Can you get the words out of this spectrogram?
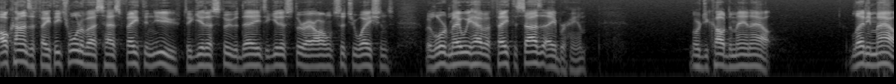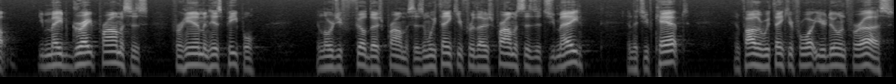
all kinds of faith. Each one of us has faith in you to get us through the day, to get us through our own situations. But Lord, may we have a faith the size of Abraham. Lord, you called the man out. Let him out. You made great promises for him and his people. And Lord, you fulfilled those promises. And we thank you for those promises that you made and that you've kept. And Father, we thank you for what you're doing for us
